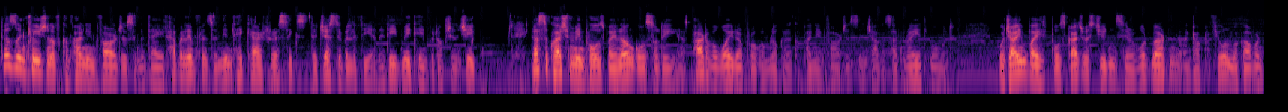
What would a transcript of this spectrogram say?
Does the inclusion of companion forages in the diet have an influence on intake characteristics, digestibility, and indeed methane production in sheep? That's the question being posed by an ongoing study as part of a wider programme looking at companion forages in Teagasc Athenry at the moment. We're joined by postgraduate students here Sarah Woodmartin and Dr. Fiona McGovern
